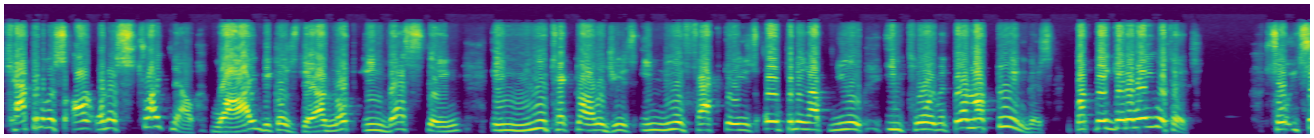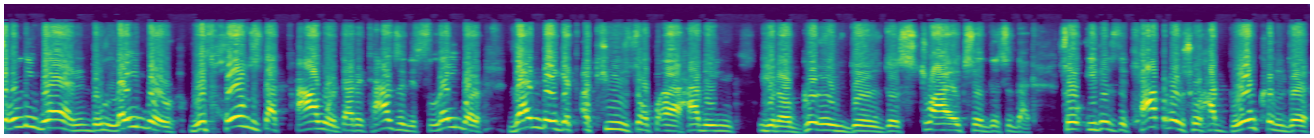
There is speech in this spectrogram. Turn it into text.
Capitalists are on a strike now. Why? Because they are not investing in new technologies, in new factories, opening up new employment. They're not doing this, but they get away with it. So it's only when the labor withholds that power that it has in its labor, then they get accused of uh, having, you know, good, the, the strikes and this and that. So it is the capitalists who have broken the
